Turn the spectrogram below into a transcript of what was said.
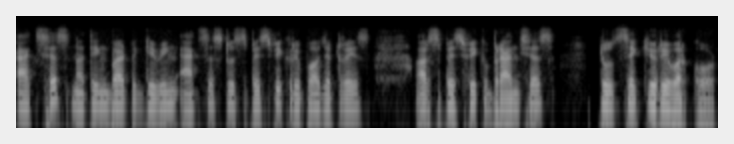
access, nothing but giving access to specific repositories or specific branches to secure your code.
